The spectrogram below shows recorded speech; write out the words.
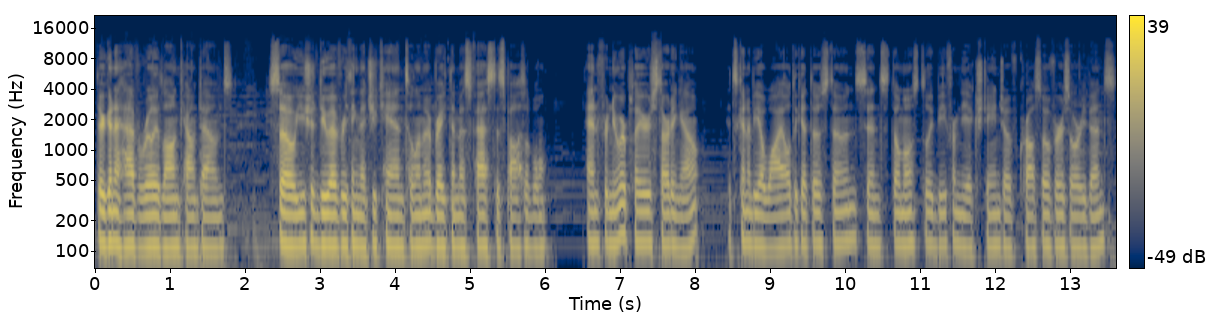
they're going to have really long countdowns so you should do everything that you can to limit break them as fast as possible. And for newer players starting out, it's going to be a while to get those stones since they'll mostly be from the exchange of crossovers or events,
